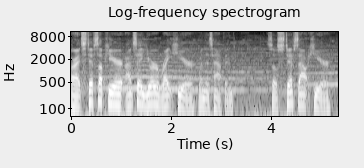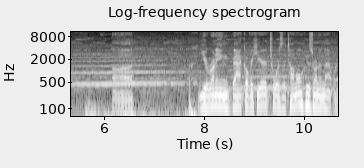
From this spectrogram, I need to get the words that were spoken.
All right, Stiff's up here. I'd say you're right here when this happened. So Stiff's out here. Uh, you're running back over here towards the tunnel. Who's running that way?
